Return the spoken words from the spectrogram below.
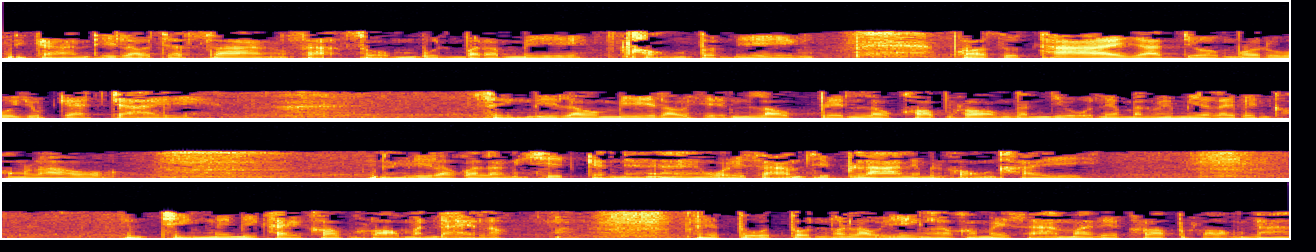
ในการที่เราจะสร้างสะสมบุญบารรมีของตนเอง เพราะสุดท้ายญาติโยมก็รู้อยู่แก่ใจ สิ่งที่เรามีเราเห็นเราเป็นเราครอบครองกันอยู่ เนี่ย มันไม่มีอะไรเป็นของเราอย่างที่เรากำลังคิดกันเนี่ยหวยสามสิบล้านเนี่ยมันของใครจริงไม่มีใครครอบครองมันได้หรอกแต่ตัวตนของเราเองเราก็ไม่สามารถจะครอบครองได้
